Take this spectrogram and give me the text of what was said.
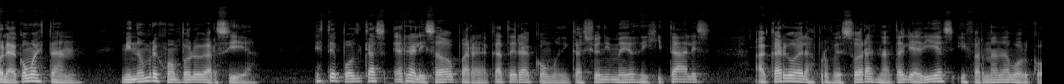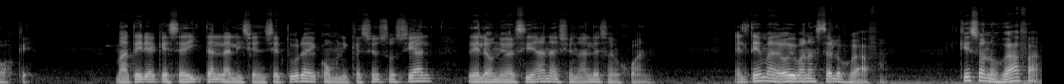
Hola, ¿cómo están? Mi nombre es Juan Pablo García. Este podcast es realizado para la Cátedra Comunicación y Medios Digitales a cargo de las profesoras Natalia Díaz y Fernanda Borcosque, materia que se dicta en la licenciatura de Comunicación Social de la Universidad Nacional de San Juan. El tema de hoy van a ser los GAFA. ¿Qué son los GAFA?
